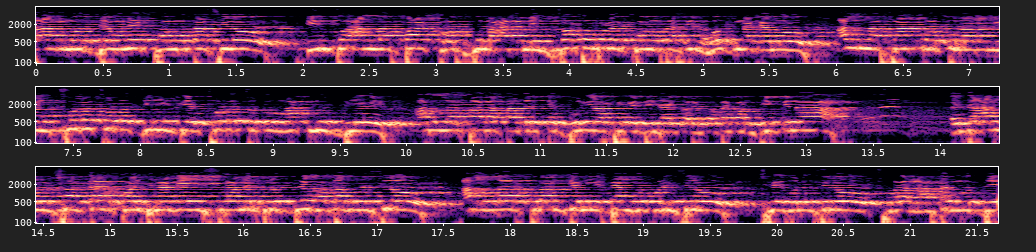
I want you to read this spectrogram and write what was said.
তার মধ্যে অনেক ক্ষমতা ছিল, কিন্তু আল্লাহ পাক রব্বুল আলামিন যত বড় ক্ষমতাশীল হোক না কেন, আল্লাহ পাক রব্বুল আলামিন ছোট ছোট জিনিস দিয়ে, ছোট ছোট মাকলুক দিয়ে আল্লাহ তারা তাদেরকে দুনিয়া থেকে বিদায় করে। কথা কোন ঠিক না এই যে আবুল সরকার কয়েকদিন আগে ইসলামের বিরুদ্ধে কথা বলেছিল, আল্লাহর কোরআনকে নিয়ে ব্যঙ্গ করেছিল, সে বলেছিল, সুরা নাসের মধ্যে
